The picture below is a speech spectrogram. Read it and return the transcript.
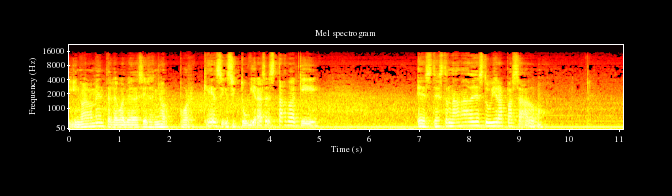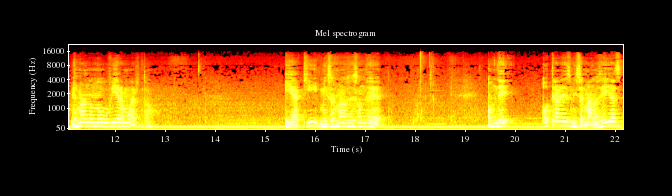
Y nuevamente le vuelve a decir, Señor, ¿por qué si, si tú hubieras estado aquí, este, esto, nada de esto hubiera pasado? Mi hermano no hubiera muerto. Y aquí, mis hermanos, es donde, donde otra vez, mis hermanos, ellas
